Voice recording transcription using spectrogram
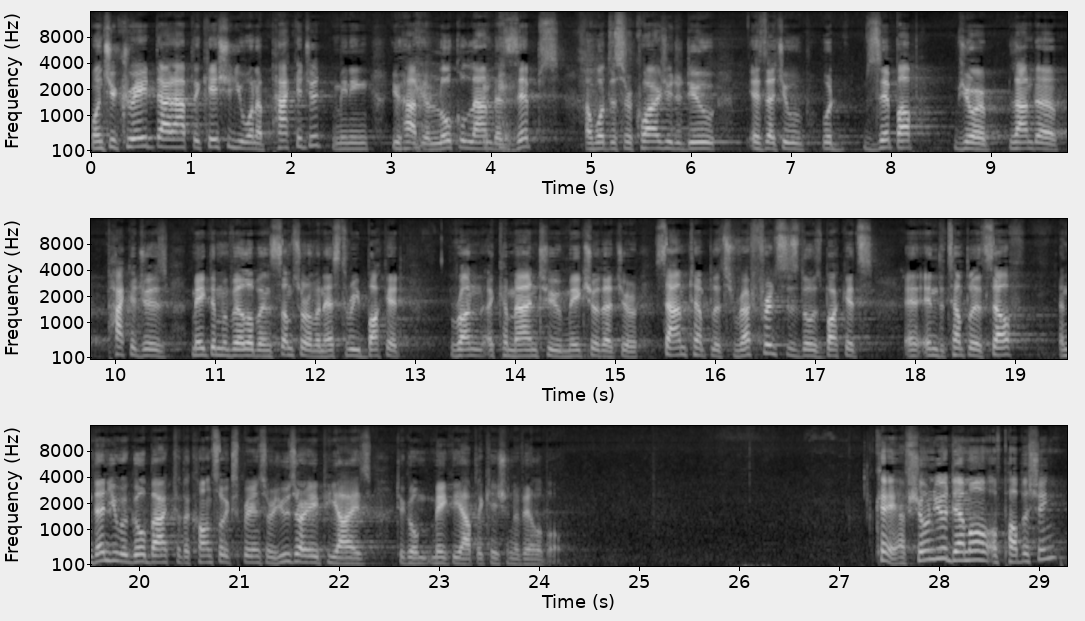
Once you create that application, you want to package it, meaning you have your local Lambda zips. And what this requires you to do is that you would zip up your Lambda packages, make them available in some sort of an S3 bucket run a command to make sure that your SAM templates references those buckets in the template itself. And then you would go back to the console experience or use our APIs to go make the application available. Okay, I've shown you a demo of publishing.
